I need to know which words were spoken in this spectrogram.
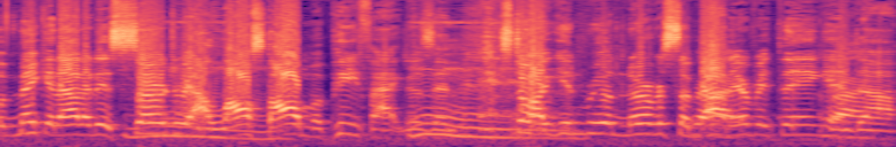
even make it out of this surgery. I Mm. Mm-hmm. lost all my P factors and mm-hmm. started getting real nervous about Right. everything. And Right. uh,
